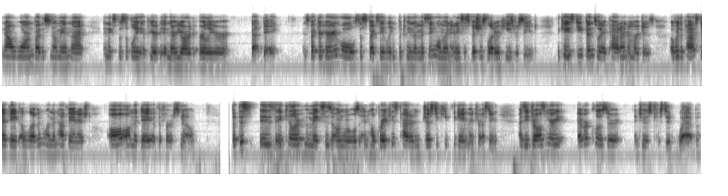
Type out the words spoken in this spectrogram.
now worn by the snowman that inexplicably appeared in their yard earlier that day. Inspector Harry Hole suspects a link between the missing woman and a suspicious letter he's received. The case deepens when a pattern emerges. Over the past decade, 11 women have vanished, all on the day of the first snow. But this is a killer who makes his own rules, and he'll break his pattern just to keep the game interesting as he draws Harry ever closer into his twisted web.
